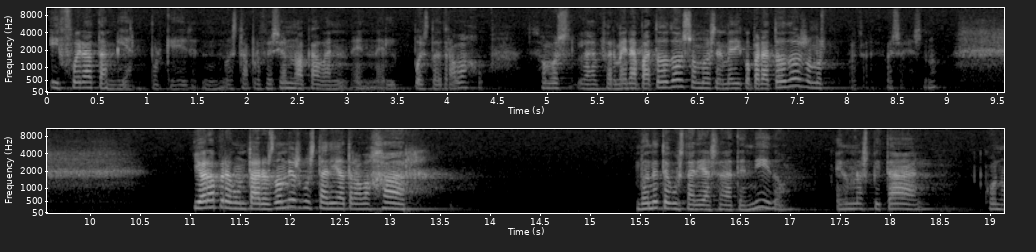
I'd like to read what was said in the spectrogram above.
y fuera también, porque nuestra profesión no acaba en, el puesto de trabajo. Somos la enfermera para todos, somos el médico para todos, somos... Eso es, ¿no? Y ahora preguntaros, ¿dónde os gustaría trabajar? ¿Dónde te gustaría ser atendido? ¿En un hospital con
